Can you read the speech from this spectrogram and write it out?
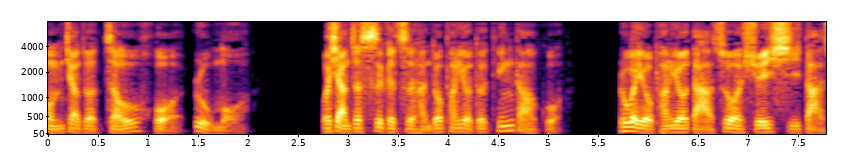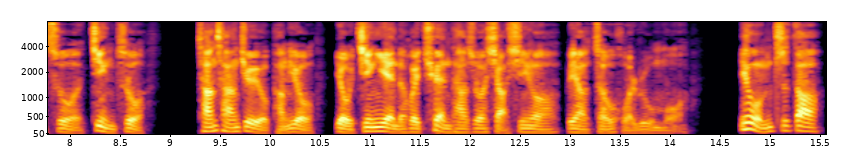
我们叫做走火入魔。我想这四个字很多朋友都听到过。如果有朋友打坐学习打坐静坐，常常就有朋友有经验的会劝他说：“小心哦，不要走火入魔。”因为我们知道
